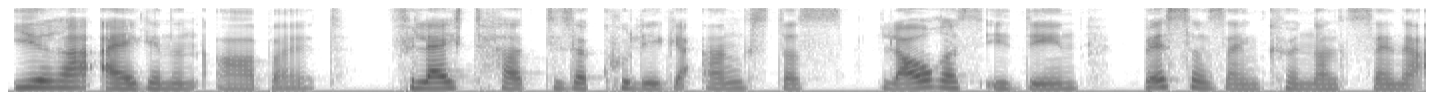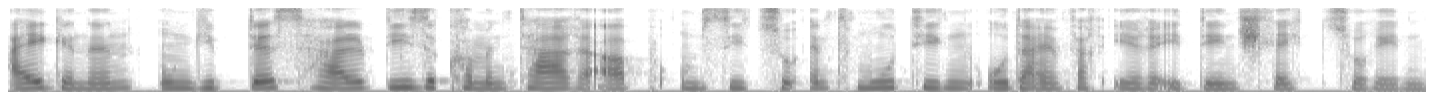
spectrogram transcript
ihrer eigenen Arbeit. Vielleicht hat dieser Kollege Angst, dass Lauras Ideen besser sein können als seine eigenen und gibt deshalb diese Kommentare ab, um sie zu entmutigen oder einfach ihre Ideen schlecht zu reden.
